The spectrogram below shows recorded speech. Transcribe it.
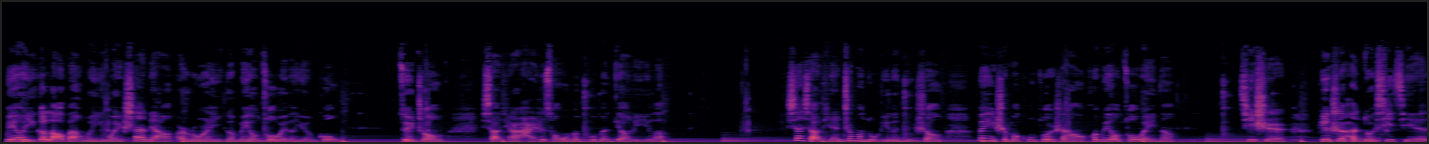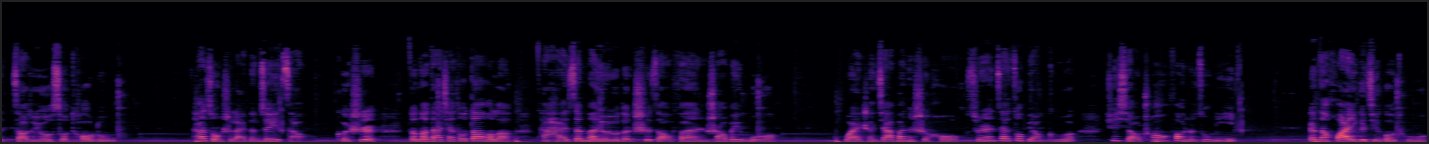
没有一个老板会因为善良而容忍一个没有作为的员工。最终，小田还是从我们部门调离了。像小田这么努力的女生，为什么工作上会没有作为呢？其实平时很多细节早就有所透露。她总是来的最早，可是等到大家都到了，她还在慢悠悠的吃早饭、刷微博。晚上加班的时候，虽然在做表格，却小窗放着综艺。让他画一个结构图，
